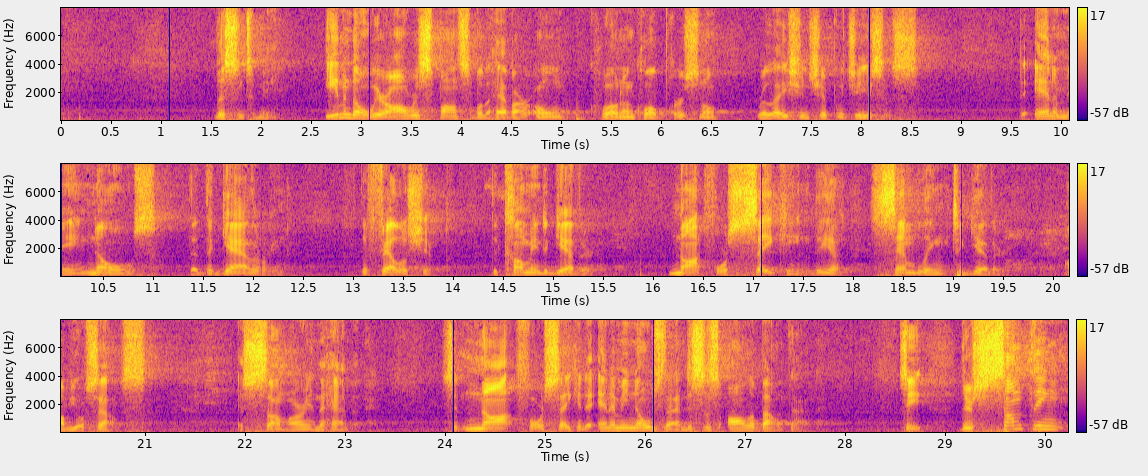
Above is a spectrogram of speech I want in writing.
Listen to me even though we're all responsible to have our own quote unquote personal relationship with Jesus, the enemy knows that the gathering, the fellowship, the coming together, not forsaking the assembling together of yourselves, as some are in the habit. Said, not forsaking. The enemy knows that. This is all about that. See, there's something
